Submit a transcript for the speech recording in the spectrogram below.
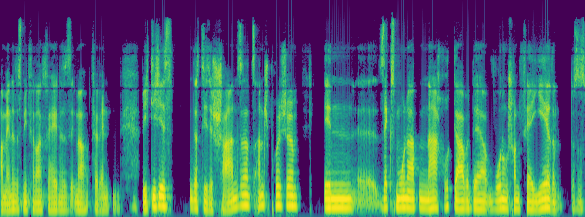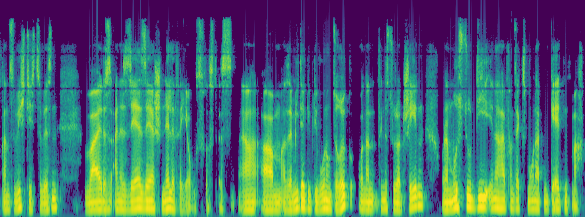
am Ende des Mietvertragsverhältnisses immer verwenden. Wichtig ist, dass diese Schadensersatzansprüche in äh, sechs Monaten nach Rückgabe der Wohnung schon verjähren. Das ist ganz wichtig zu wissen, weil das eine sehr, sehr schnelle Verjährungsfrist ist. Ja, ähm, also der Mieter gibt die Wohnung zurück und dann findest du dort Schäden und dann musst du die innerhalb von sechs Monaten geltend machen.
